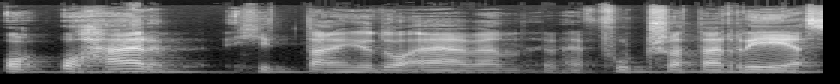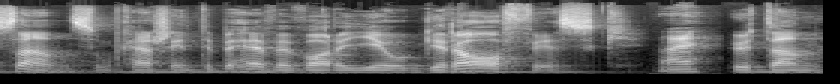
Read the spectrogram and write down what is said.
Och, och, här hittar han ju då även den här fortsatta resan som kanske inte behöver vara geografisk. Nej. Utan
